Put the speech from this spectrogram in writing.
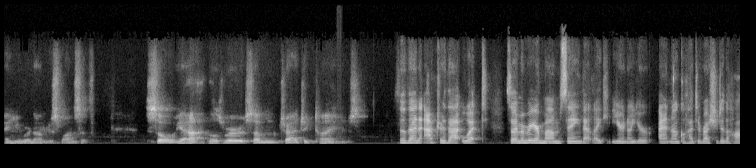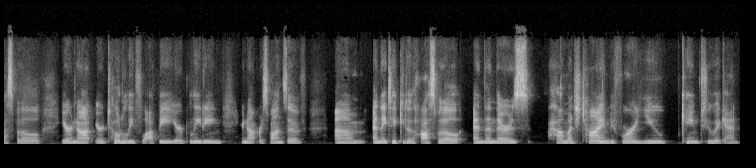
and you were non responsive. So, yeah, those were some tragic times. So then after that, what? So I remember your mom saying that like you know your aunt and uncle had to rush you to the hospital. You're not you're totally floppy. You're bleeding. You're not responsive. Um, and they take you to the hospital, and then there's how much time before you came to again?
